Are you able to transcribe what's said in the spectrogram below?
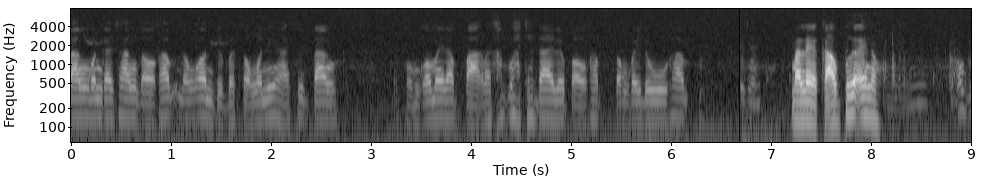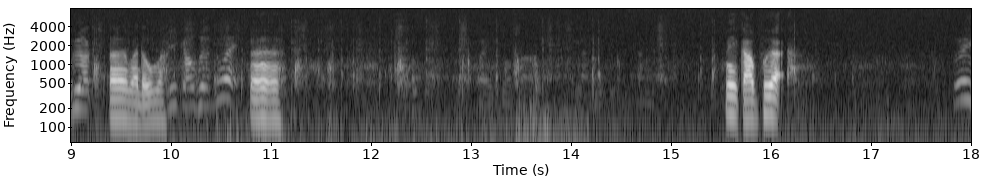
ตังบนกระชังต่อครับน้องอ้อนจุดประสงค์วันนี้หาขี้ตังผมก็ไม่รับปากนะครับ ว่าจะได้หรือเปล่าครับ ต้องไปดูครับ มาเลยเกาเพื่อไอ้หนอ เอาเผือกเออมาดูมามีเกาเผือกด้วยเออนี่เกาเพื่อเฮ้ย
